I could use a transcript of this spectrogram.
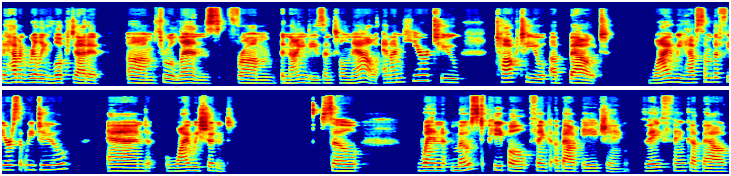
They haven't really looked at it um, through a lens from the 90s until now. And I'm here to talk to you about why we have some of the fears that we do and why we shouldn't. So, when most people think about aging, they think about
